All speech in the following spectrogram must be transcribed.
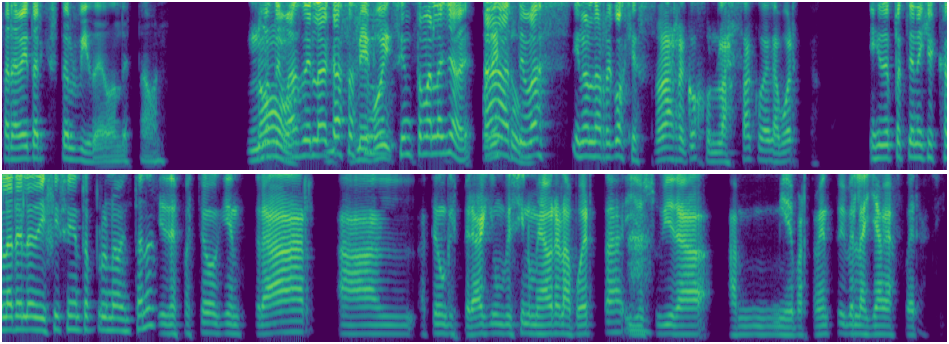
para evitar que se te olvide dónde estaban. No, No, te vas de la casa sin, voy, sin tomar las llaves. Ah, eso. te vas y no las recoges. no las recojo, no las saco de la puerta. Y después tienes que escalar el edificio y entrar por una ventana. Y después tengo que entrar al. Tengo que esperar a que un vecino me abra la puerta y yo Ah. subir a, a mi departamento y ver las llaves afuera. así.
